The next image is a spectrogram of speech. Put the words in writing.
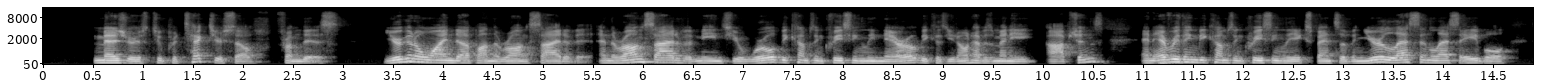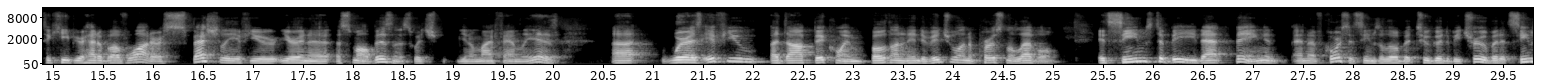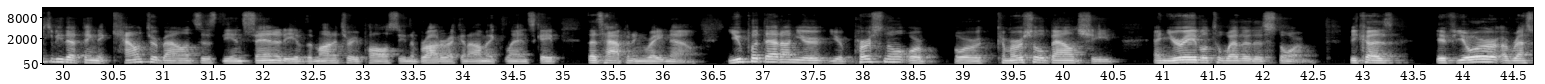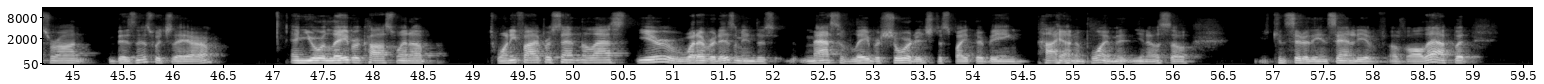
measures to protect yourself from this, you're going to wind up on the wrong side of it. And the wrong side of it means your world becomes increasingly narrow because you don't have as many options and everything becomes increasingly expensive and you're less and less able to keep your head above water, especially if you're, you're in a, a small business, which, you know, my family is. Uh, whereas if you adopt Bitcoin, both on an individual and a personal level, it seems to be that thing. And, and of course, it seems a little bit too good to be true, but it seems to be that thing that counterbalances the insanity of the monetary policy and the broader economic landscape that's happening right now. You put that on your, your personal or, or commercial balance sheet, and you're able to weather this storm. Because if you're a restaurant business, which they are, and your labor costs went up 25% in the last year or whatever it is. I mean, there's massive labor shortage despite there being high unemployment, you know, so you consider the insanity of, of all that. But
